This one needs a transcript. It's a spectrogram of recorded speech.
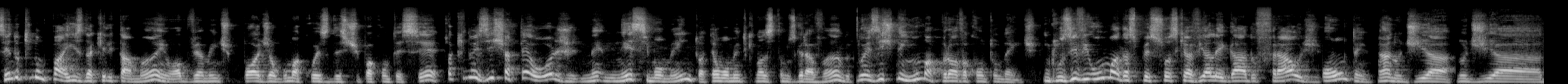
Sendo que num país daquele tamanho, obviamente pode alguma coisa desse tipo acontecer, só que não existe até hoje, nesse momento, até o momento que nós estamos gravando, não existe nenhuma prova contundente. Inclusive, uma das pessoas que havia alegado fraude ontem, né, no, dia, no dia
